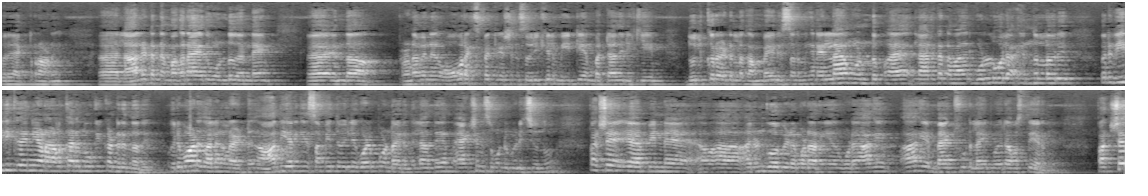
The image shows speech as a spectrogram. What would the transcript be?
ഒരു ആക്ടറാണ് ലാലേട്ടന്റെ മകനായതുകൊണ്ട് തന്നെ എന്താ പ്രണവിന് ഓവർ എക്സ്പെക്ടേഷൻസ് ഒരിക്കലും മീറ്റ് ചെയ്യാൻ പറ്റാതിരിക്കുകയും ദുൽഖറായിട്ടുള്ള കമ്പാരിസണും ഇങ്ങനെ എല്ലാം കൊണ്ടും ലാലട്ടന്റെ മകൻ കൊള്ളൂല എന്നുള്ള ഒരു ഒരു രീതിക്ക് തന്നെയാണ് ആൾക്കാർ നോക്കിക്കണ്ടിരുന്നത്. ഒരുപാട് കാലങ്ങളായിട്ട്. ആദ്യം ഇറങ്ങിയ സമയത്ത് വലിയ കുഴപ്പമുണ്ടായിരുന്നില്ല. അദ്ദേഹം ആക്ഷൻസ് കൊണ്ട് പിടിച്ചിരുന്നു. പക്ഷേ പിന്നെ അരുൺ ഗോപിയുടെ പടം ഇറങ്ങിയത് കൂടെ ആകെ ആകെ ബാക്ക് ഫുഡിലായി പോയ ഒരു അവസ്ഥയായിരുന്നു. പക്ഷേ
